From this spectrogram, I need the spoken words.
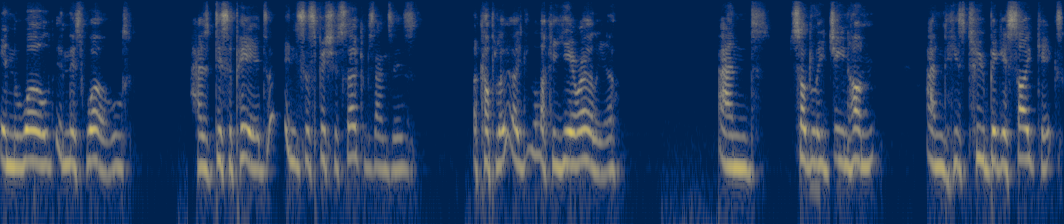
in the world, in this world, has disappeared in suspicious circumstances, a couple of uh, like a year earlier, and suddenly Gene Hunt and his two biggest sidekicks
